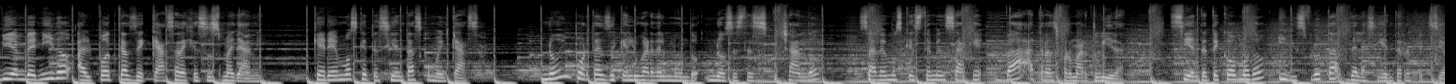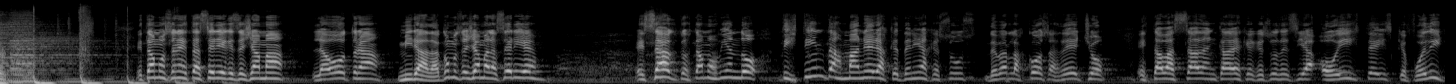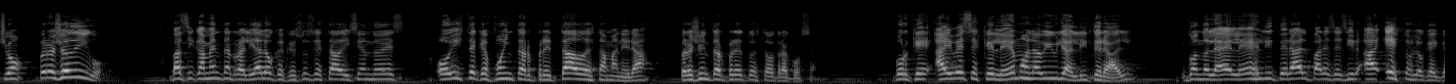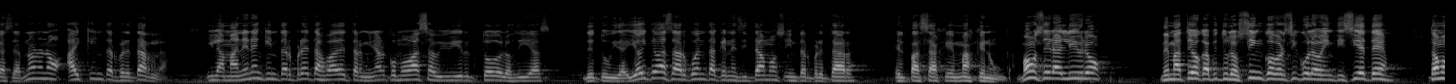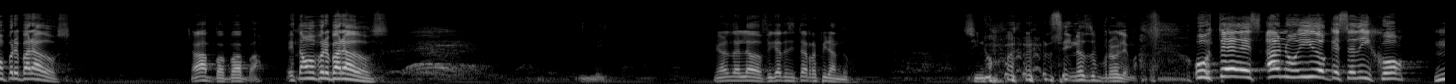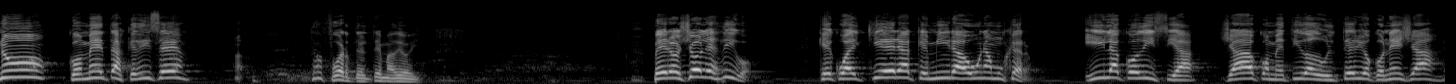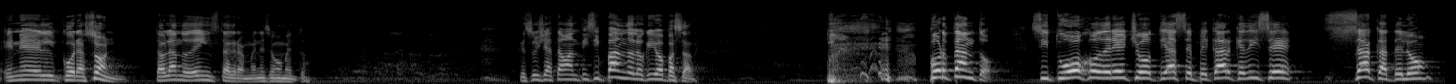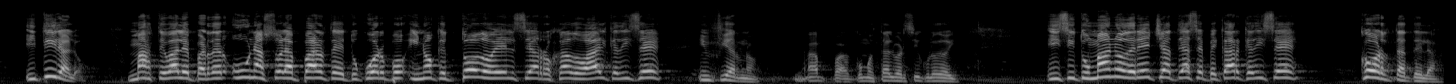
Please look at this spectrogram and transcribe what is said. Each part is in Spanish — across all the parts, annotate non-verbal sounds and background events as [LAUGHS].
Bienvenido al podcast de Casa de Jesús Miami. Queremos que te sientas como en casa. No importa desde qué lugar del mundo nos estés escuchando, sabemos que este mensaje va a transformar tu vida. Siéntete cómodo y disfruta de la siguiente reflexión. Estamos en esta serie que se llama La otra mirada. ¿Cómo se llama la serie? Exacto, estamos viendo distintas maneras que tenía Jesús de ver las cosas. De hecho, está basada en cada vez que Jesús decía, oísteis que fue dicho, pero yo digo. Básicamente, en realidad lo que Jesús estaba diciendo es, oíste que fue interpretado de esta manera, pero yo interpreto esta otra cosa. Porque hay veces que leemos la Biblia literal, y cuando la lees literal parece decir, ah, esto es lo que hay que hacer. No, no, no, hay que interpretarla. Y la manera en que interpretas va a determinar cómo vas a vivir todos los días de tu vida. Y hoy te vas a dar cuenta que necesitamos interpretar el pasaje más que nunca. Vamos a ir al libro de Mateo capítulo 5, versículo 27. ¿Estamos preparados? Ah, papá, ¿Estamos preparados? Mira al lado, fíjate si está respirando. Si no, [LAUGHS] si no es un problema. Ustedes han oído que se dijo, no cometas, que dice... Está fuerte el tema de hoy. Pero yo les digo que cualquiera que mira a una mujer y la codicia ya ha cometido adulterio con ella en el corazón. Está hablando de Instagram en ese momento. Jesús ya estaba anticipando lo que iba a pasar. [LAUGHS] Por tanto, si tu ojo derecho te hace pecar, que dice, sácatelo y tíralo. Más te vale perder una sola parte de tu cuerpo y no que todo él sea arrojado al que dice, infierno. ¿Cómo está el versículo de hoy? Y si tu mano derecha te hace pecar, ¿qué dice? Córtatela.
